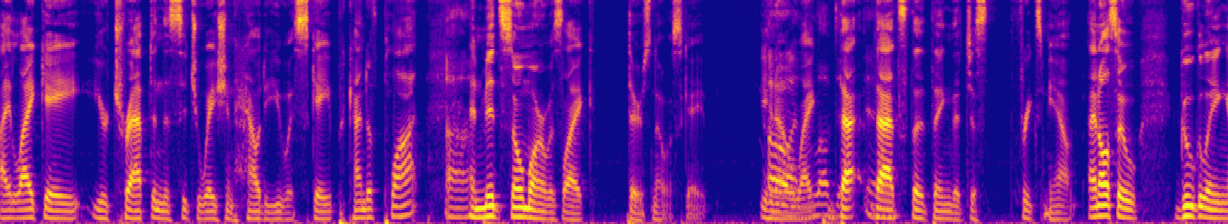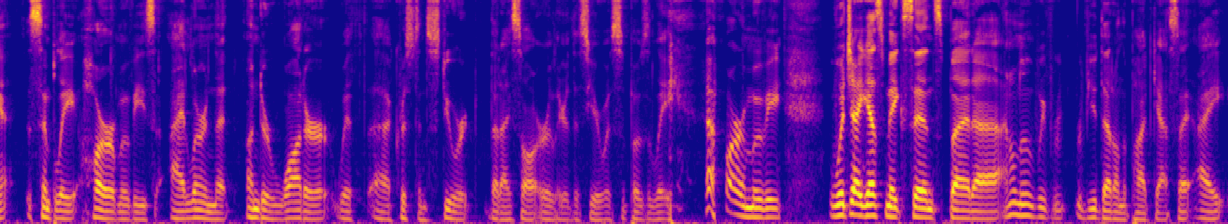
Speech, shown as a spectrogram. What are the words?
I like a you're trapped in this situation. How do you escape? Kind of plot. Uh-huh. And Midsommar was like, there's no escape. You Oh, know, I like that. Yeah. That's the thing that just freaks me out. And also, googling simply horror movies, I learned that Underwater with uh, Kristen Stewart that I saw earlier this year was supposedly a horror movie, which I guess makes sense. But uh, I don't know if we've re- reviewed that on the podcast. I, I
